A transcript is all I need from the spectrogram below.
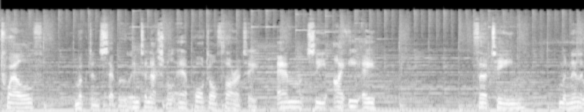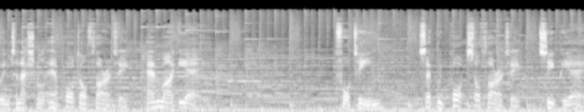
12. Mactan Cebu International Airport Authority, MCIAA. 13. Manila International Airport Authority, MIAA. 14. Cebu Ports Authority, CPA.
